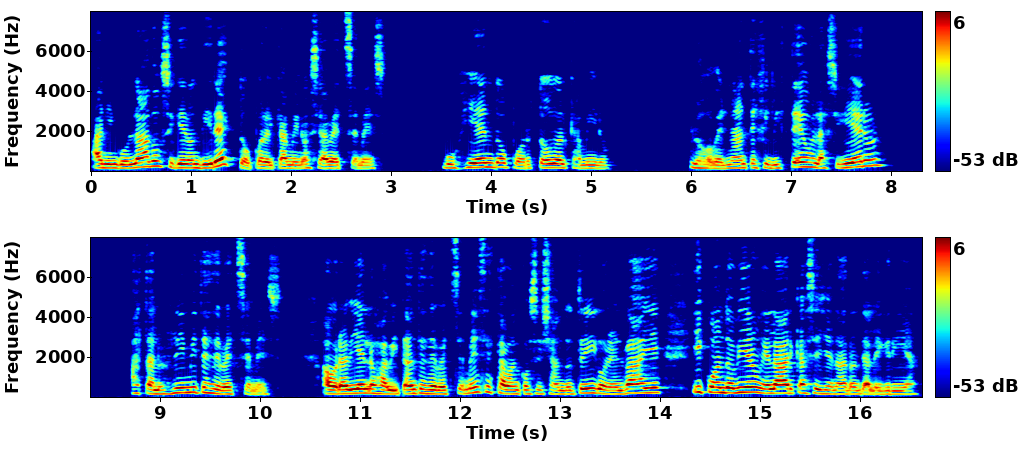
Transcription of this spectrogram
a ningún lado siguieron directo por el camino hacia Betsemes, mugiendo por todo el camino. Los gobernantes filisteos la siguieron hasta los límites de Betsemes. Ahora bien, los habitantes de Betsemes estaban cosechando trigo en el valle y cuando vieron el arca se llenaron de alegría.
